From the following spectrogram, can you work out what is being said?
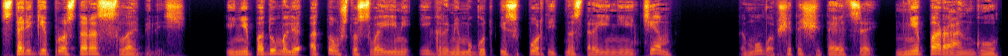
Старики просто расслабились и не подумали о том, что своими играми могут испортить настроение тем, кому вообще-то считается не по рангу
